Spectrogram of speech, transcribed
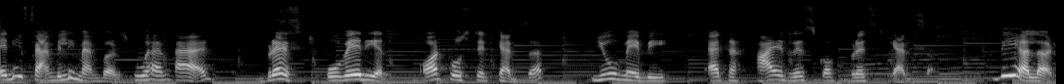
any family members who have had breast, ovarian, or prostate cancer, you may be at a high risk of breast cancer. Be alert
